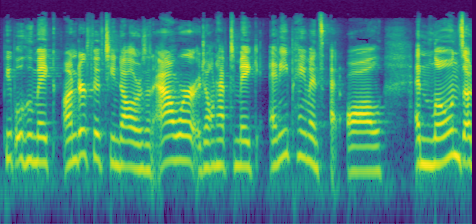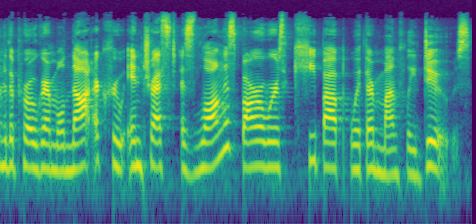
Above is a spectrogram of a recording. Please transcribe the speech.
People who make under $15 an hour don't have to make any payments at all, and loans under the program will not accrue interest as long as borrowers keep up with their monthly dues.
